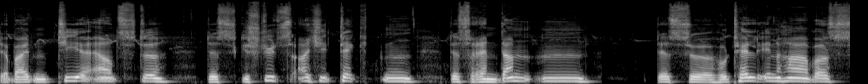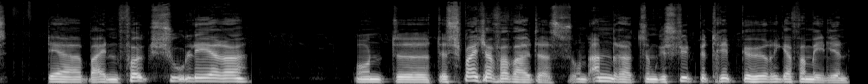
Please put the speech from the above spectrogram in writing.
der beiden Tierärzte, des Gestütsarchitekten, des Rendanten, des äh, Hotelinhabers, der beiden Volksschullehrer und äh, des Speicherverwalters und anderer zum Gestütbetrieb gehöriger Familien.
